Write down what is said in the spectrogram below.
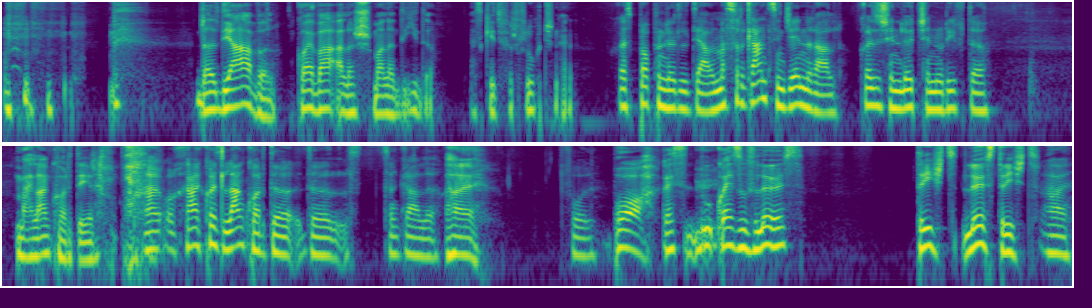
Dal diavol. Qua va alla schmaladida. Es geht verflucht schnell. Questo è proprio un del diavolo. Ma Sargans in generale. Questo è un luce non rifta. Ma è l'anquartier. Ah, ok, questo è l'anquart del San Gallo. Hey. Voll. Boah, questo, du, questo ist lös. Trist, lös trist. Ah,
